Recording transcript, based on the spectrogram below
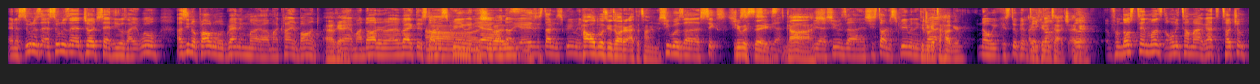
And as soon as as soon as that judge said, he was like, "Well, I see no problem with granting my uh, my client bond." Okay. Man, my daughter uh, back there started Oh, screaming. she Yeah, my was- da- yeah, she started screaming. How old was your daughter at the time? she was uh six. She was six. yeah. Gosh. Yeah, she was, uh, and she started screaming and Did you get to hug her? No, we still couldn't Oh, touch. you couldn't No, touch, the- okay. from those ten months, the only time I got to touch him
